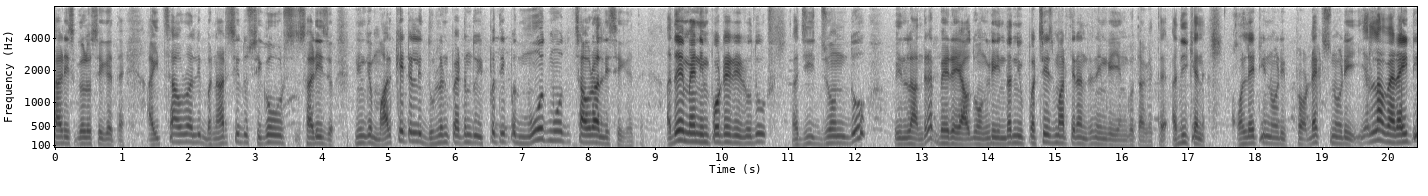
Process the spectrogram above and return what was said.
ಸಾಡೀಸ್ಗಳು ಸಿಗುತ್ತೆ. ಐದು ಸಾವಿರ ಅಲ್ಲಿ ಬನಾರಸಿದು ಸಿಗೋ ಸಾಡೀಸು ನಿಮಗೆ ಮಾರ್ಕೆಟಲ್ಲಿ ದುಲ್ಲನ್ ಪ್ಯಾಟರ್ನ್ದು ಇಪ್ಪತ್ತು ಇಪ್ಪತ್ತು ಮೂವತ್ತು ಮೂವತ್ತು ಸಾವಿರ ಅಲ್ಲಿ ಸಿಗುತ್ತೆ. ಅದೇ ಮೇನ್ ಇಂಪಾರ್ಟೆಂಟ್ ಇರೋದು ಅಜೀಜೊಂದು ಇಲ್ಲ ಅಂದರೆ ಬೇರೆ ಯಾವುದು ಅಂಗಡಿಯಿಂದ ನೀವು ಪರ್ಚೇಸ್ ಮಾಡ್ತೀರಾ ಅಂದರೆ ನಿಮಗೆ ಹೆಂಗೆ ಗೊತ್ತಾಗುತ್ತೆ. ಅದಕ್ಕೇ ಕ್ವಾಲಿಟಿ ನೋಡಿ ಪ್ರಾಡಕ್ಟ್ಸ್ ನೋಡಿ, ಎಲ್ಲ ವೆರೈಟಿ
